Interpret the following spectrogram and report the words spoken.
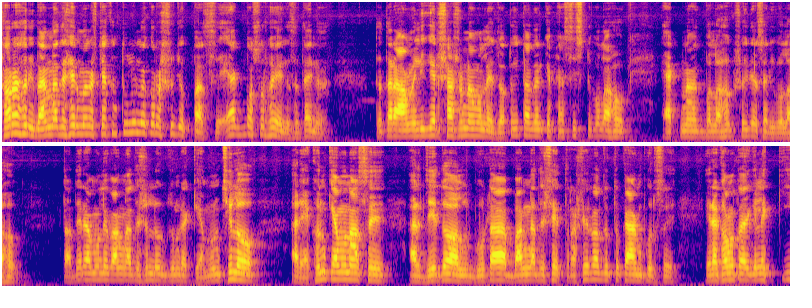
সরাসরি বাংলাদেশের মানুষ তো এখন তুলনা করার সুযোগ পাচ্ছে, এক বছর হয়ে গেছে, তাই না? তো তারা আওয়ামী লীগের শাসন আমলে যতই তাদেরকে ফ্যাসিস্ট বলা হোক, একনায়ক বলা হোক, স্বৈরাচারী বলা হোক, তাদের আমলে বাংলাদেশের লোকজনরা কেমন ছিল? আর এখন কেমন আছে? আর যে দল গোটা বাংলাদেশে ত্রাসের রাজত্ব কায়েম করছে, এরা ক্ষমতায় গেলে কি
